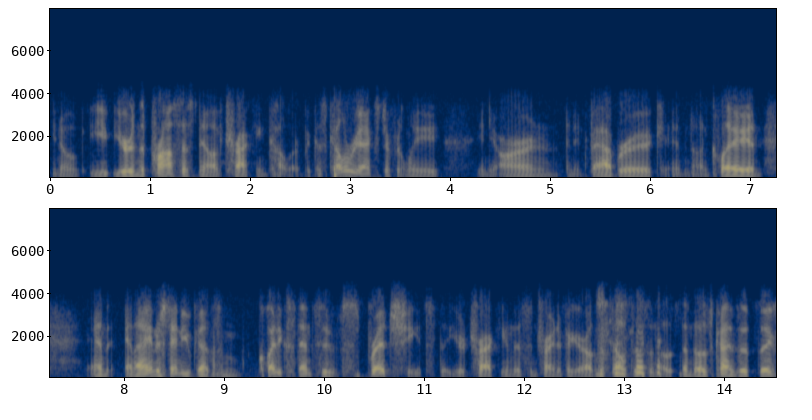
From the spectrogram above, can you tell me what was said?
you know you, you're in the process now of tracking color because color reacts differently in yarn and in fabric and on clay and and and I understand you've got some quite extensive spreadsheets that you're tracking this and trying to figure out the deltas and, those, and those kinds of things.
